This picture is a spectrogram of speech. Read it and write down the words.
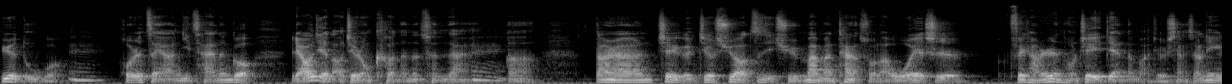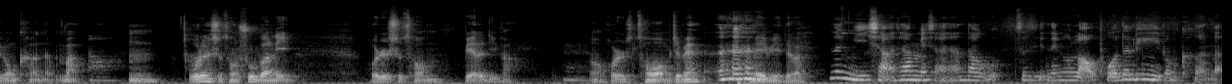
阅读过，嗯。或者怎样，你才能够了解到这种可能的存在？嗯啊，当然这个就需要自己去慢慢探索了。我也是非常认同这一点的嘛，就是想象另一种可能吧。嗯，无论是从书本里，或者是从别的地方，嗯，或者是从我们这边，maybe 对吧？那你想象没想象到我自己那种老婆的另一种可能？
